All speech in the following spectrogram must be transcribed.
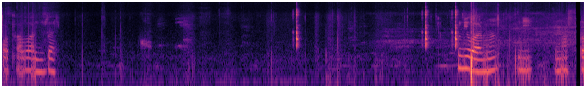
Portal var güzel. Huni var mı? Huni olmazsa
